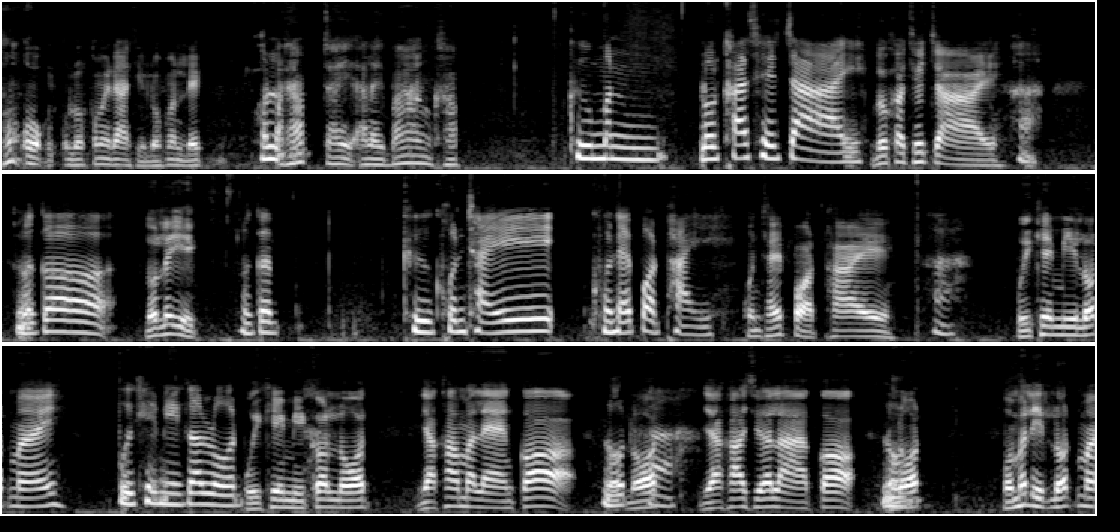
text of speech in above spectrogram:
ท่วมอกรถก็ไม่ได้สิรถมันเล็กเพราะประทับใจอะไรบ้างครับ คือมันลดค่าใช้จ่ายลดค่าใช้จ่ายค่ะ แล้วก็ลดอะไรอีก แล้วก็คือคนใช้ คนใช้ปลอดภัยคนใช้ปลอดภัย ค่ะ ปุ๋ยเคมีลดไหม ปุ๋ยเคมีก็ลด ปุ๋ยเคมีก็ลด ยาฆ่าแมลงก็ลดค่ะยาฆ่าเชื้อราก็ลดลดผลผลิตลดไหม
